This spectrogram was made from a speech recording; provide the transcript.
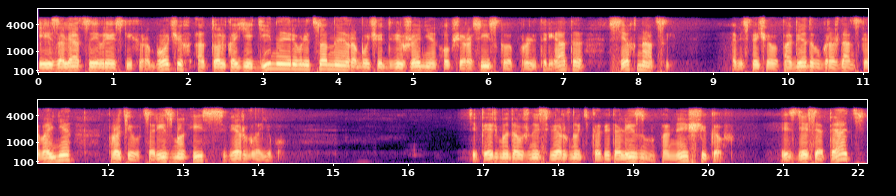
и изоляция еврейских рабочих, а только единое революционное рабочее движение общероссийского пролетариата всех наций обеспечило победу в гражданской войне против царизма и свергла его. Теперь мы должны свергнуть капитализм помещиков, и здесь опять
